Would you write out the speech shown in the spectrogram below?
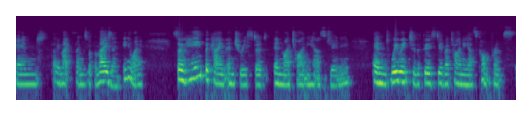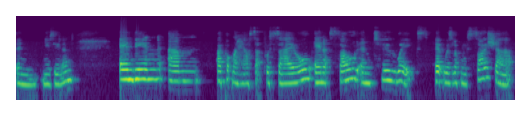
and they make things look amazing. Anyway, so he became interested in my tiny house journey. And we went to the first ever tiny house conference in New Zealand. And then um, I put my house up for sale and it sold in two weeks. It was looking so sharp.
